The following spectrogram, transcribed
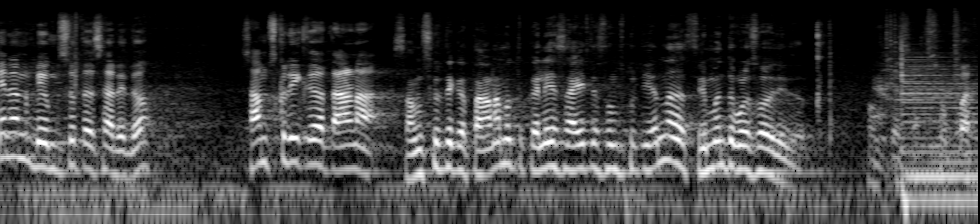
ಏನನ್ನು ಬಿಂಬಿಸುತ್ತೆ ಸರ್ ಇದು? ಸಾಂಸ್ಕೃತಿಕ ತಾಣ. ಸಾಂಸ್ಕೃತಿಕ ತಾಣ ಮತ್ತು ಕಲೆ ಸಾಹಿತ್ಯ ಸಂಸ್ಕೃತಿಯನ್ನು ಶ್ರೀಮಂತಗೊಳಿಸೋದು ಇದು ಓಕೆ ಸರ್ ಸೂಪರ್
